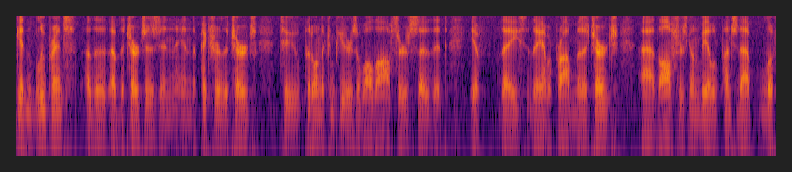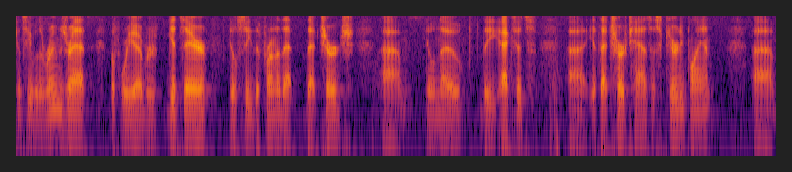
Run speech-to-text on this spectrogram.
getting blueprints of the of the churches and, and the picture of the church to put on the computers of all the officers so that if they they have a problem at a church, uh, the officer's going to be able to punch it up, look and see where the rooms are at before he ever gets there. He'll see the front of that that church. Um, he'll know the exits. Uh, if that church has a security plan, um,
